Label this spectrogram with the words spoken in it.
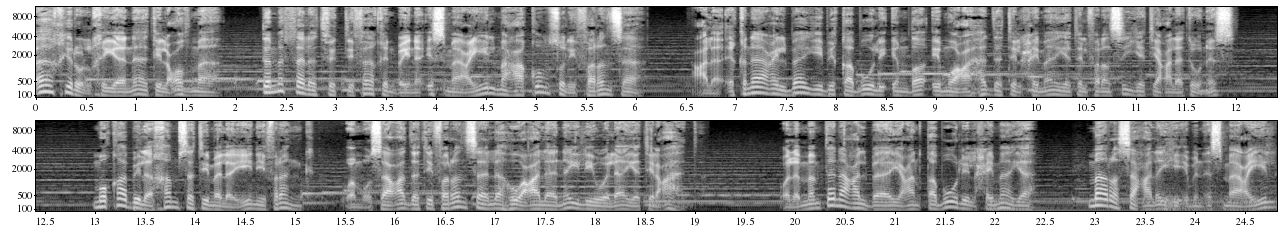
آخر الخيانات العظمى تمثلت في اتفاق بن إسماعيل مع قنصل فرنسا على إقناع الباي بقبول إمضاء معاهدة الحماية الفرنسية على تونس مقابل خمسة ملايين فرنك ومساعدة فرنسا له على نيل ولاية العهد. ولما امتنع الباي عن قبول الحماية مارس عليه ابن إسماعيل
